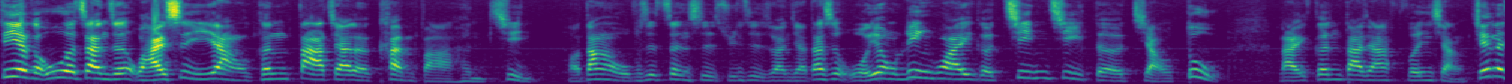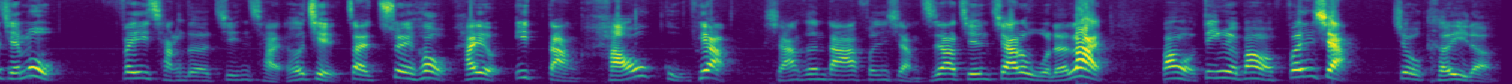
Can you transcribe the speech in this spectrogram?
第二个乌俄战争，我还是一样，我跟大家的看法很近。好，当然我不是正式军事专家，但是我用另外一个经济的角度来跟大家分享。今天的节目非常的精彩，而且在最后还有一档好股票想要跟大家分享。只要今天加入我的 line，帮我订阅，帮我分享就可以了。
